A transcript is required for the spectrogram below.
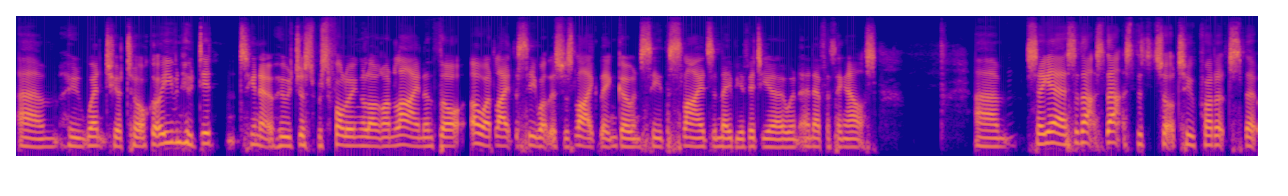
um, who went to your talk or even who didn't, you know, who just was following along online and thought, oh, I'd like to see what this was like, they can go and see the slides and maybe a video and, and everything else. Um, so yeah, so that's that's the sort of two products that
